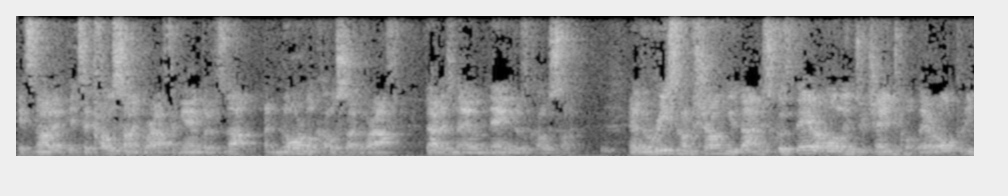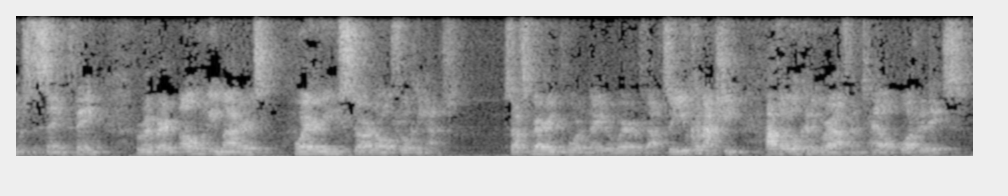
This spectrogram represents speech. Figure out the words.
it's not a, it's a cosine graph again, but it's not a normal cosine graph. That is now negative cosine. Now the reason I'm showing you that is because they are all interchangeable. They're all pretty much the same thing. Remember, it only matters where you start off looking at. So that's very important that you're aware of that. So you can actually have a look at a graph and tell what it is.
